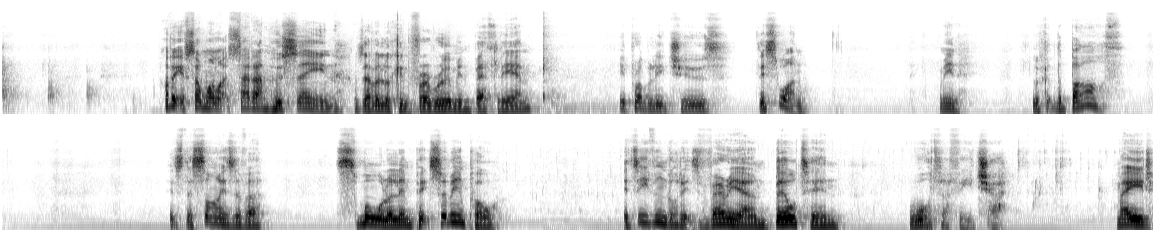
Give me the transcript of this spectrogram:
I think if someone like Saddam Hussein was ever looking for a room in Bethlehem, he'd probably choose this one. I mean, look at the bath. It's the size of a small Olympic swimming pool. It's even got its very own built in water feature, made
